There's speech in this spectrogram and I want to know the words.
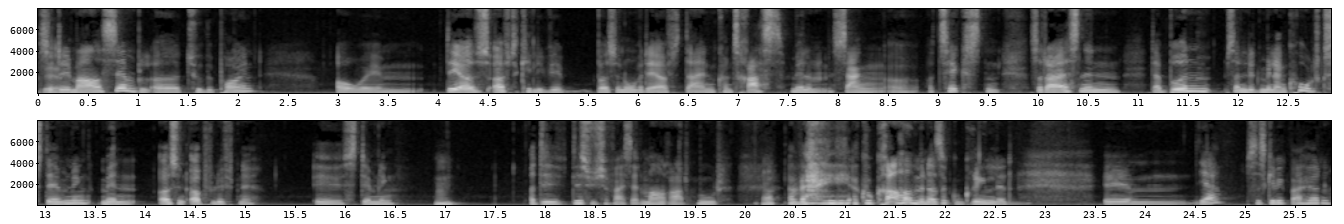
så Ja. det er meget simpelt og to the point. Og øhm, det jeg også ofte kan lide ved bossa nova, det er ofte, der er en kontrast mellem sangen og, og teksten. Så der er sådan en, der er både en sådan lidt melankolsk stemning, men også en opløftende øh, stemning. Mm. Og det, det synes jeg faktisk er et meget rart mood Ja. at være i. At kunne græde, men også at kunne grine lidt. Øhm, ja, så skal vi ikke bare høre den?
